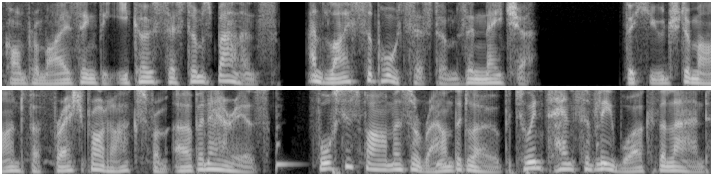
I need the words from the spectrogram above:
compromising the ecosystem's balance and life support systems in nature. The huge demand for fresh products from urban areas forces farmers around the globe to intensively work the land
